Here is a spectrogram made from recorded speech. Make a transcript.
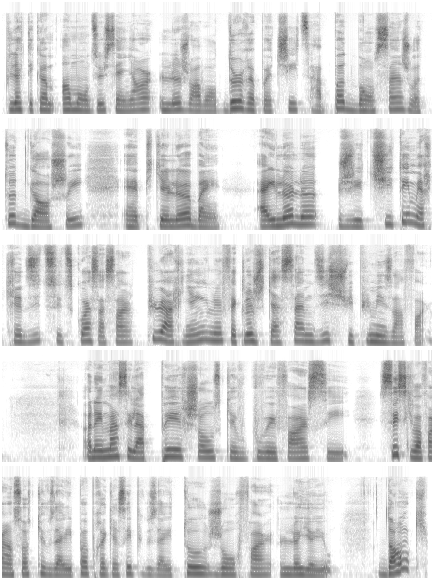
puis là, tu es comme Oh mon Dieu Seigneur, là, je vais avoir deux repas cheat, ça n'a pas de bon sens, je vais tout gâcher, euh, puis que là, ben, Hey, là, là, j'ai cheaté mercredi, tu sais-tu quoi, ça sert plus à rien. Là. Fait que là, jusqu'à samedi, je suis plus mes affaires. Honnêtement, c'est la pire chose que vous pouvez faire. C'est, ce qui va faire en sorte que vous n'allez pas progresser puis que vous allez toujours faire le yo-yo. Donc,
